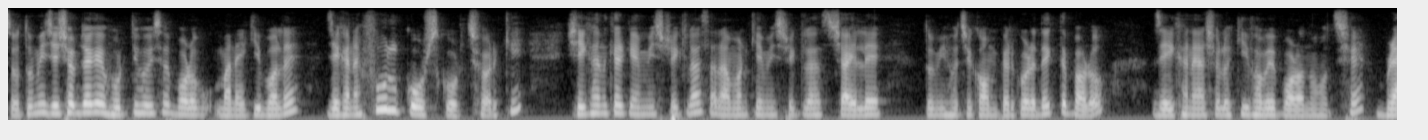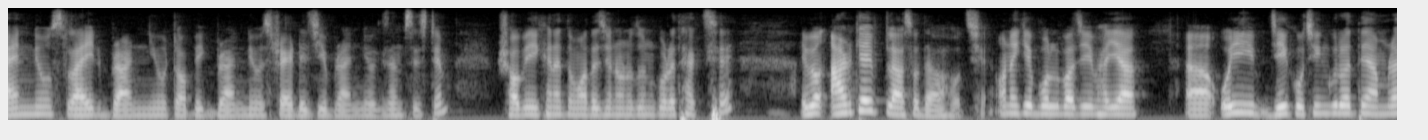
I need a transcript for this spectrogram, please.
সো তুমি যেসব জায়গায় ভর্তি হয়েছে, বড় মানে কি বলে, যেখানে ফুল কোর্স করছ আর কি, সেখানকার কেমিস্ট্রি ক্লাস আর আমার কেমিস্ট্রি ক্লাস চাইলে তুমি হচ্ছে কম্পেয়ার করে দেখতে পারো যে এখানে আসলে কীভাবে পড়ানো হচ্ছে। Brand new slide brand new topic brand new strategy brand new exam system সবই এখানে তোমাদের জন্য নতুন করে থাকছে। এবং আর্কাইভ ক্লাসও দেওয়া হচ্ছে। অনেকে বলবা যে, ভাইয়া ওই যে কোচিংগুলোতে আমরা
